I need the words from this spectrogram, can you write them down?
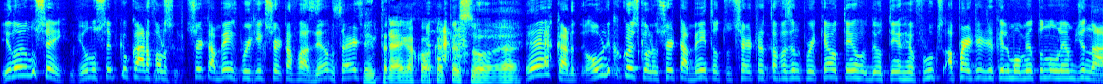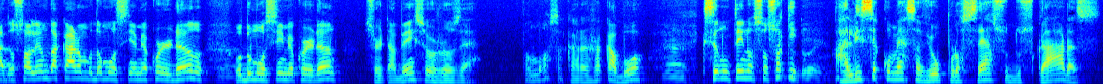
E não, eu não sei. Eu não sei porque o cara fala assim, o senhor tá bem? Por que, que o senhor tá fazendo, certo? Você entrega a qualquer pessoa, é. É, cara, a única coisa que eu lembro, o senhor tá bem, tá tudo certo, tá fazendo porque eu tenho, eu tenho refluxo. A partir daquele momento eu não lembro de nada. Eu só lembro da cara da mocinha me acordando, ou do mocinho me acordando. O senhor tá bem, senhor José? Fala, nossa, cara, já acabou. É. Que você não tem noção. Só que ali você começa a ver o processo dos caras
